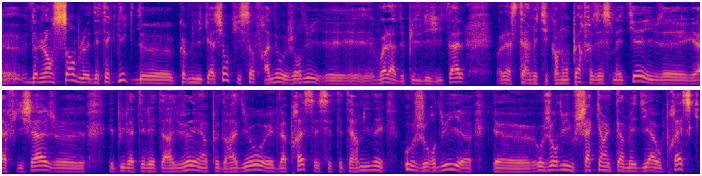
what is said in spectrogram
euh, de l'ensemble des techniques de communication qui s'offrent à nous aujourd'hui. Et voilà, depuis le digital, voilà, c'était un métier. Quand mon père faisait ce métier, il faisait affichage, euh, et puis la télé est arrivée, un peu de radio et de la presse, et c'était terminé. Aujourd'hui, euh, euh, aujourd'hui où chacun est un média ou presque,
